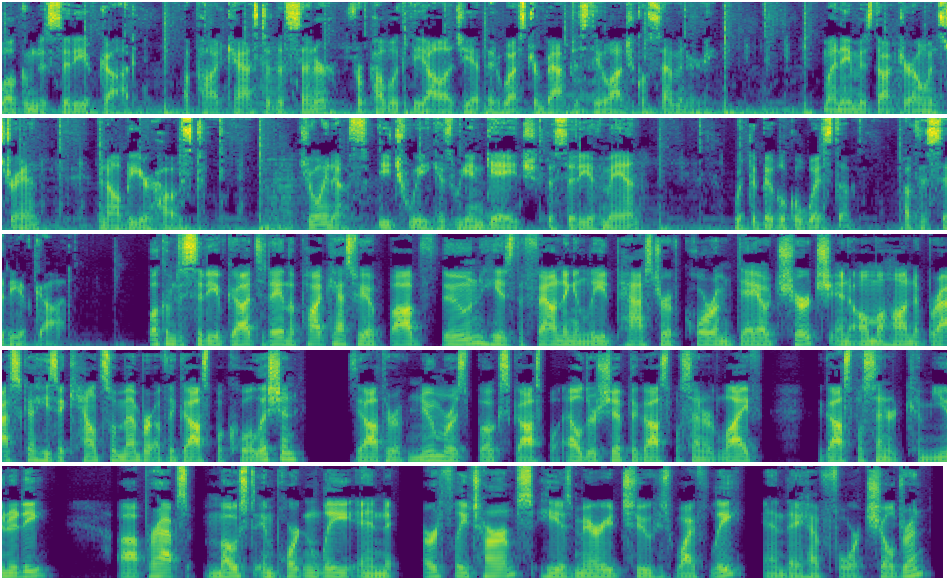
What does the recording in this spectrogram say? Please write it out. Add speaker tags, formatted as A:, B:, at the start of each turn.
A: Welcome to City of God, a podcast of the Center for Public Theology at Midwestern Baptist Theological Seminary. My name is Dr. Owen Strachan, and I'll be your host. Join us each week as we engage the city of man with the biblical wisdom of the city of God. Welcome to City of God. Today on the podcast, we have Bob Thune. He is the founding and lead pastor of Coram Deo Church in Omaha, Nebraska. He's a council member of the Gospel Coalition. He's the author of numerous books Gospel Eldership, The Gospel Centered Life, The Gospel Centered Community. Uh, perhaps most importantly, in earthly terms, he is married to his wife Lee, and they have four children.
